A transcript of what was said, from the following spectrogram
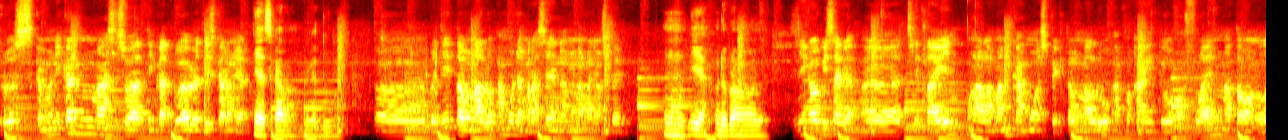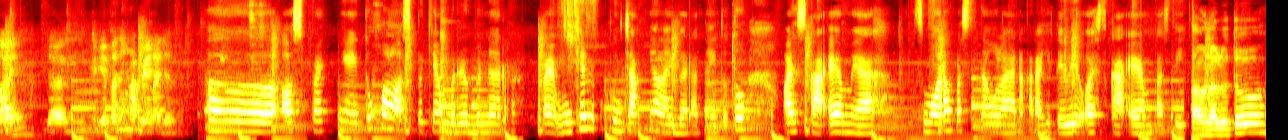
Terus kamu ini kan mahasiswa tingkat 2 berarti sekarang ya? Ya sekarang ingat dulu. Eh, berarti tahun lalu kamu udah ngerasain yang namanya ospek. Hmm, iya udah pernah ngalamin. Jadi kamu bisa gak eh, ceritain pengalaman kamu ospek tahun lalu, apakah itu offline atau online, dan kegiatannya ngapain aja? Tuh? eh ospeknya itu kalau ospek yang bener-bener kayak mungkin puncaknya lah ibaratnya itu tuh OSKM ya. Semua orang pasti tahu lah anak-anak ITB OSKM pasti. Tahun lalu tuh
